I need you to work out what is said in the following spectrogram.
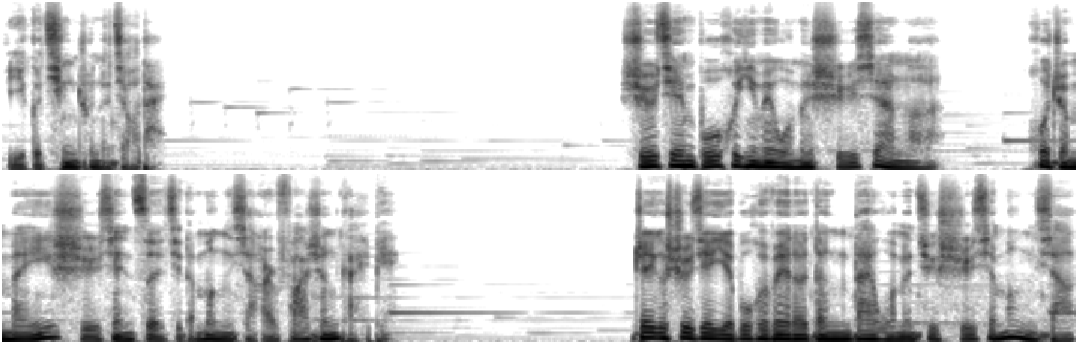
一个青春的交代。时间不会因为我们实现了，或者没实现自己的梦想而发生改变。这个世界也不会为了等待我们去实现梦想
